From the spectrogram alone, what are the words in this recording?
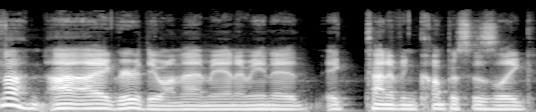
No, I, I agree with you on that, man. I mean, it it kind of encompasses like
